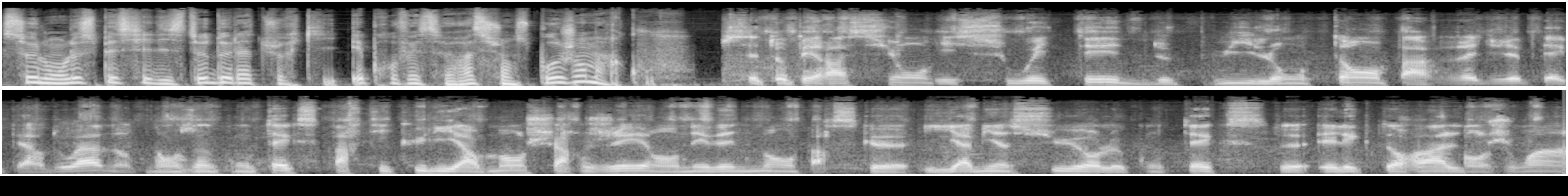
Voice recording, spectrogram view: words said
selon le spécialiste de la Turquie et professeur à Sciences Po, Jean Marcoux. Cette opération est souhaitée depuis longtemps par Recep Tayyip Erdogan dans un contexte particulièrement chargé en événements parce que il y a bien sûr le contexte électoral en juin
